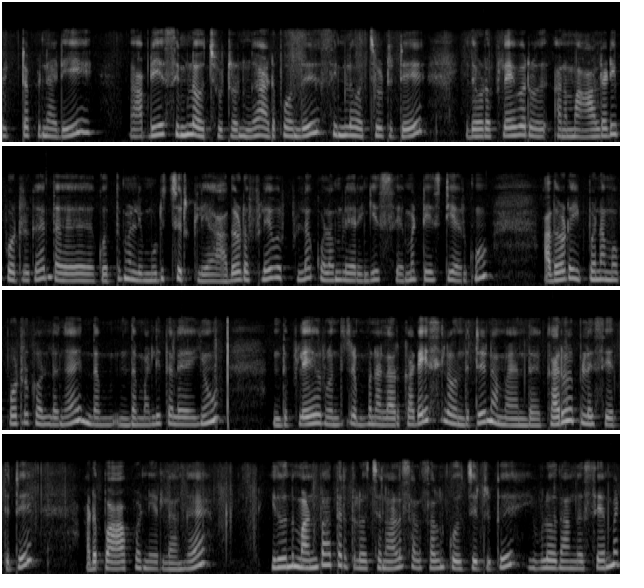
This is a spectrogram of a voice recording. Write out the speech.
விட்ட பின்னாடி அப்படியே சிம்மில் வச்சு விட்றணுங்க அடுப்பை வந்து சிம்மில் வச்சு விட்டுட்டு இதோட ஃப்ளேவர் நம்ம ஆல்ரெடி போட்டிருக்க இந்த கொத்தமல்லி முடிச்சிருக்கு இல்லையா அதோட ஃப்ளேவர் ஃபுல்லாக குழம்புல இறங்கி செம்ம டேஸ்டியாக இருக்கும். அதோட இப்போ நம்ம போட்டிருக்கோம் இல்லைங்க இந்த இந்த மல்லித்தலையும் இந்த ஃப்ளேவர் வந்துட்டு ரொம்ப நல்லாயிருக்கும் கடைசியில் வந்துட்டு நம்ம அந்த கருவேப்பிலை சேர்த்துட்டு அடுப்பை ஆஃப் பண்ணிடலாங்க. இது வந்து மண் பாத்திரத்தில் வச்சனால சலசலம் கொதிச்சிட்ருக்கு இவ்வளோதாங்க செம்ம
